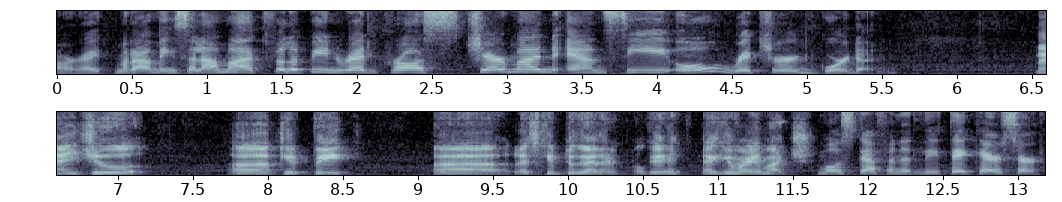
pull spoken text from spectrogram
Alright, maraming salamat Philippine Red Cross Chairman and CEO Richard Gordon. Manchu, uh, keep faith. Uh, let's keep together, okay? Thank you very much. Most definitely. Take care, sir.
